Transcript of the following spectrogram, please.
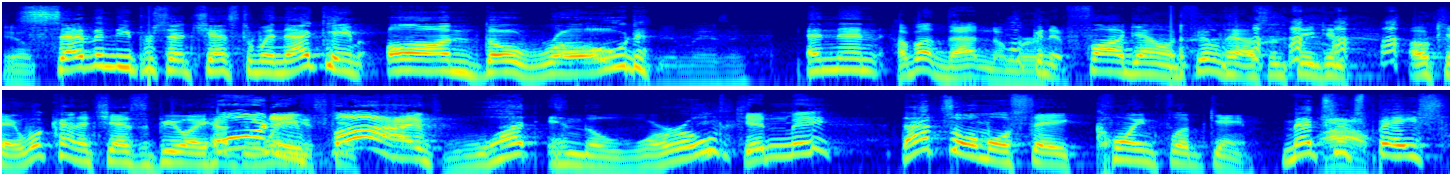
Yep. 70% chance to win that game on the road. And then How about that number? looking at Phog Allen Fieldhouse and thinking, okay, what kind of chance does BYU have to win this game? 45? What in the world? Kidding me? That's almost a coin flip game. Metrics Wow. based,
